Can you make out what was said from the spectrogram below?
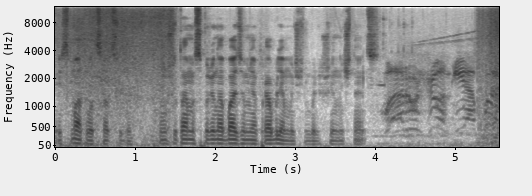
И сматываться отсюда. Потому что там, я смотрю, на базе у меня проблемы очень большие начинаются. Вооружен и опасен.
